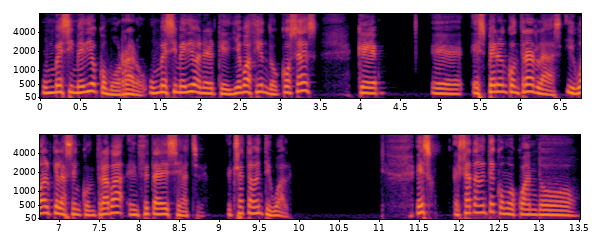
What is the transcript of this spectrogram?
un mes y medio como raro, un mes y medio en el que llevo haciendo cosas que eh, espero encontrarlas igual que las encontraba en ZSH, exactamente igual. Es exactamente como cuando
